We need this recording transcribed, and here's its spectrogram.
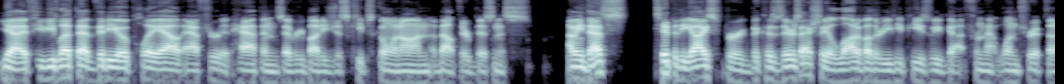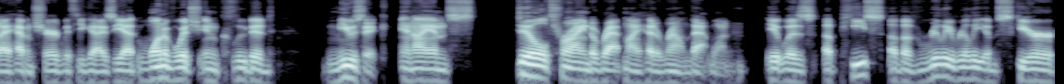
Yeah, if you let that video play out after it happens, everybody just keeps going on about their business. I mean, that's tip of the iceberg because there's actually a lot of other EVPs we've got from that one trip that I haven't shared with you guys yet. One of which included music, and I am still trying to wrap my head around that one. It was a piece of a really, really obscure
